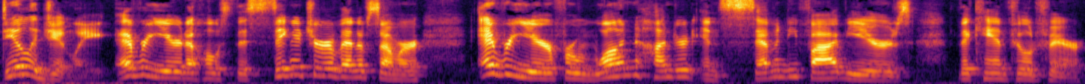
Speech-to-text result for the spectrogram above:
diligently every year to host this signature event of summer every year for 175 years, the Canfield Fair.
